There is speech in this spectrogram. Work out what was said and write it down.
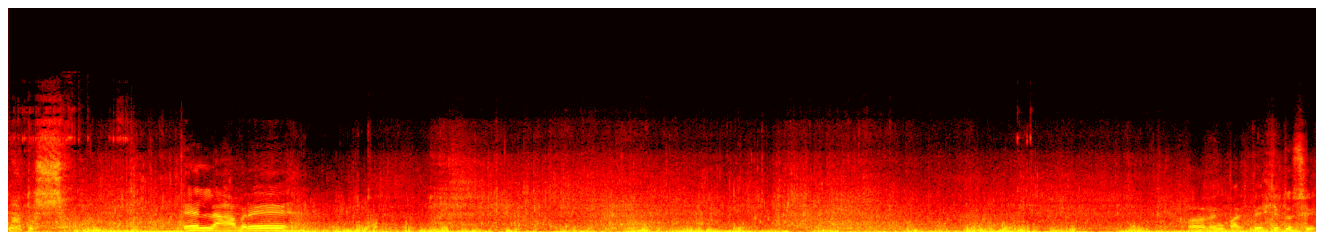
Να τους Έλα βρε. Τώρα δεν υπάρχει περίπτωση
